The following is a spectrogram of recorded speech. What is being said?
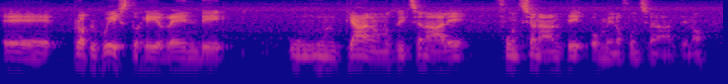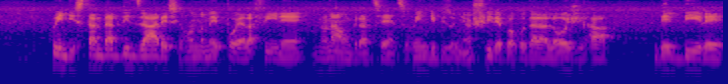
eh, proprio questo che rende un, un, piano nutrizionale funzionante o meno funzionante, no? Quindi standardizzare secondo me poi alla fine non ha un gran senso, quindi bisogna uscire proprio dalla logica del dire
